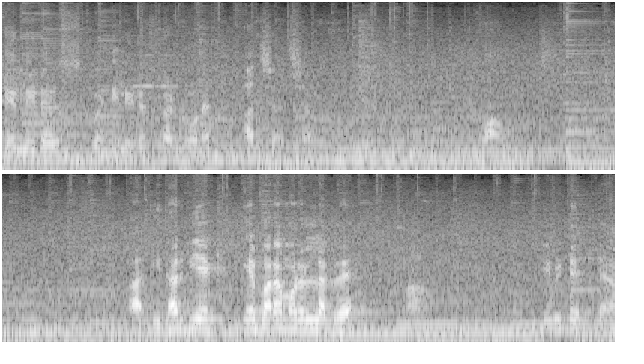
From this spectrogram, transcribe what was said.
टेन लीटर्स ट्वेंटी लीटर्स का ड्रोन है अच्छा अच्छा वाओ इधर भी एक ये बड़ा मॉडल लग रहा है हाँ ये भी 10 आ,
